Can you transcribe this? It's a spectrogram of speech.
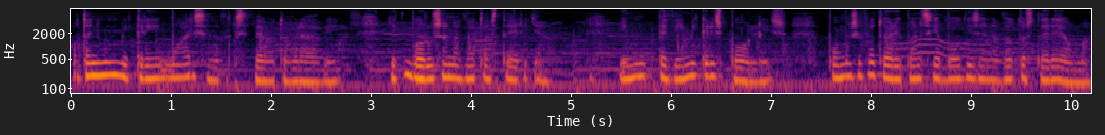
Όταν ήμουν μικρή μου άρεσε να ταξιδεύω το βράδυ γιατί μπορούσα να δω τα αστέρια. Ήμουν παιδί μικρής πόλης που όμως η φωτορύπανση εμπόδιζε να δω το στερέωμα.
